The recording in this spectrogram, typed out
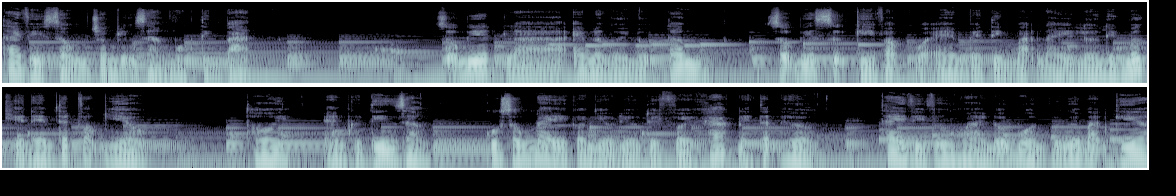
thay vì sống trong những ràng buộc tình bạn. Dẫu biết là em là người nội tâm, dẫu biết sự kỳ vọng của em về tình bạn này lớn đến mức khiến em thất vọng nhiều, thôi, em cứ tin rằng cuộc sống này còn nhiều điều tuyệt vời khác để tận hưởng, thay vì vương hoài nỗi buồn với người bạn kia.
